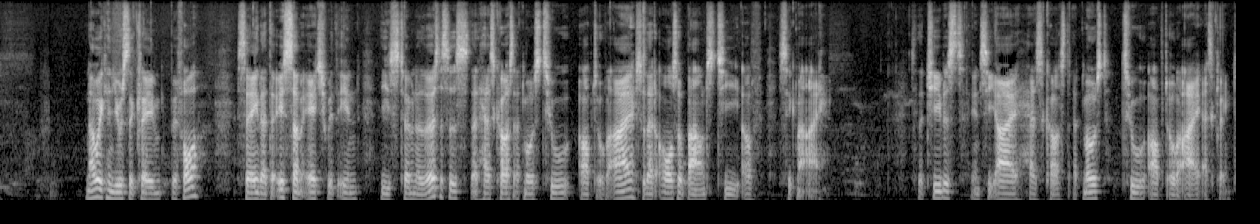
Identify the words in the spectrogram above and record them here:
Now we can use the claim before saying that there is some edge within these terminal vertices that has cost at most 2 opt over i, so that also bounds t of sigma i. The cheapest in CI has cost at most 2 opt over i as claimed.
